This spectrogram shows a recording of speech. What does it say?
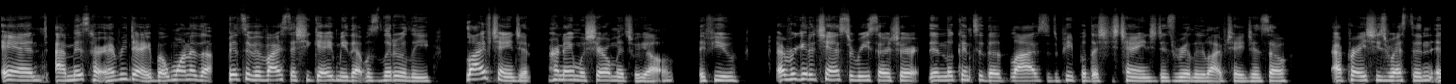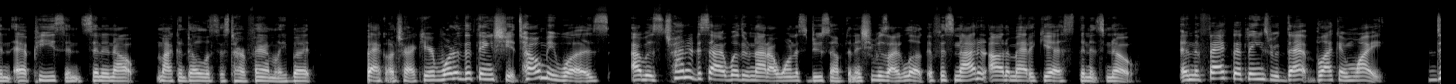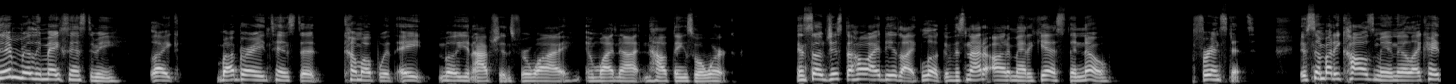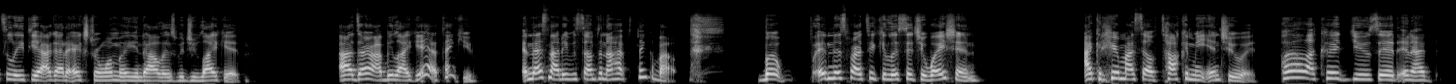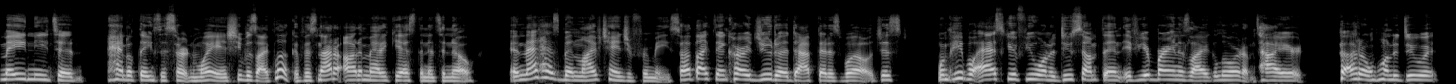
And I miss her every day. But one of the bits of advice that she gave me that was literally life changing, her name was Cheryl Mitchell, y'all. If you ever get a chance to research her and look into the lives of the people that she's changed, it's really life changing. So I pray she's resting and at peace and sending out my condolences to her family. But back on track here. One of the things she had told me was I was trying to decide whether or not I wanted to do something. And she was like, look, if it's not an automatic yes, then it's no. And the fact that things were that black and white didn't really make sense to me. Like, my brain tends to come up with 8 million options for why and why not and how things will work. And so, just the whole idea like, look, if it's not an automatic yes, then no. For instance, if somebody calls me and they're like, hey, Talithia, I got an extra $1 million, would you like it? I'd be like, yeah, thank you. And that's not even something I have to think about. But in this particular situation, I could hear myself talking me into it. Well, I could use it and I may need to handle things a certain way. And she was like, look, if it's not an automatic yes, then it's a no. And that has been life changing for me. So I'd like to encourage you to adopt that as well. Just when people ask you if you want to do something, if your brain is like, Lord, I'm tired, I don't want to do it,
